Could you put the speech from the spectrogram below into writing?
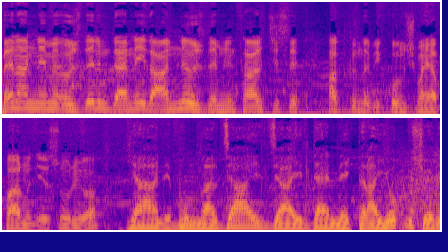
Ben annemi özlerim derneği de anne özleminin tarihçisi hakkında bir konuşma yapar mı diye soruyor. Yani bunlar cahil cahil dernekler. Ay yok mu şöyle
